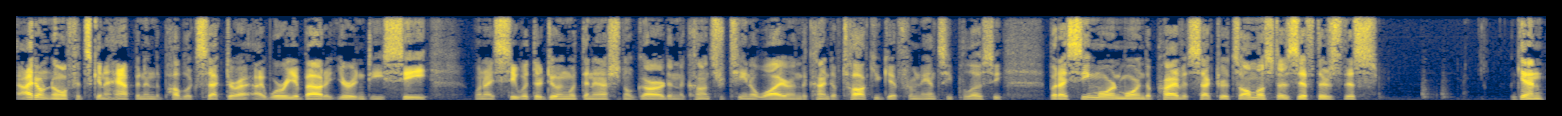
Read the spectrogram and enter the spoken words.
I- don't know if it's going to happen in the public sector. I, I worry about it. You're in D.C. When I see what they're doing with the National Guard and the concertina wire and the kind of talk you get from Nancy Pelosi, but I see more and more in the private sector. It's almost as if there's this. Again,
